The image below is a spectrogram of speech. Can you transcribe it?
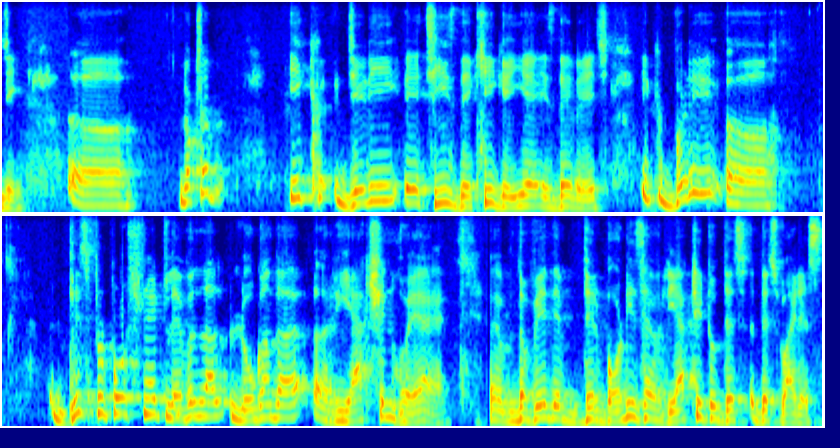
ਜੀ। ਡਾਕਟਰ ਸਾਹਿਬ ਇੱਕ ਜਿਹੜੀ ਇਹ ਚੀਜ਼ ਦੇਖੀ ਗਈ ਹੈ ਇਸ ਦੇ ਵਿੱਚ ਇੱਕ ਬੜੇ ਡਿਸਪ੍ਰੋਪੋਰਸ਼ਨੇਟ ਲੈਵਲ ਨਾਲ ਲੋਕਾਂ ਦਾ ਰਿਐਕਸ਼ਨ ਹੋਇਆ ਹੈ the way they their bodies have reacted to this this virus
